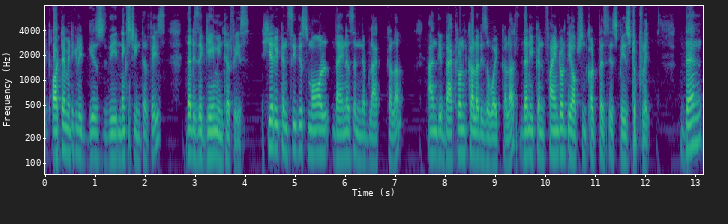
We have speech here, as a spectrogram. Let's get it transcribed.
it automatically it gives the next interface. That is a game interface. Here you can see the small dinosaur in a black color and the background color is a white color. Then you can find out the option called press the space to play. Then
